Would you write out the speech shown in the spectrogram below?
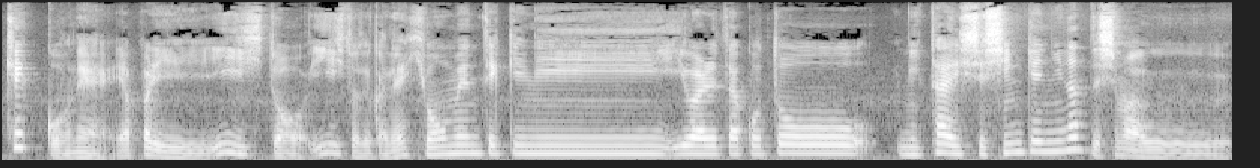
結構ね、やっぱりいい人、いい人というかね、表面的に言われたことに対して真剣になってしまう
